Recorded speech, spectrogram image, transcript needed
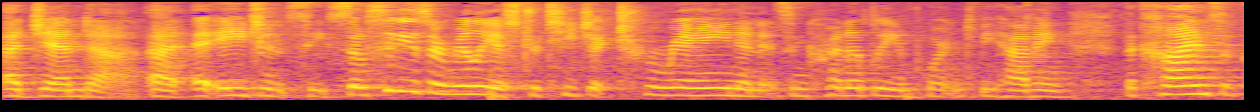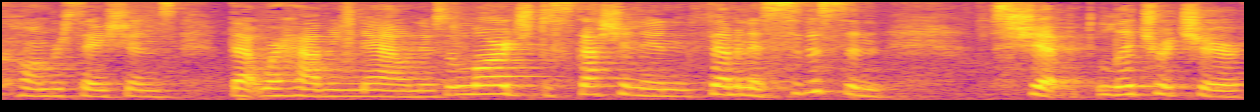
agenda uh, agency. So cities are really a strategic terrain and it's incredibly important to be having the kinds of conversations that we're having now. And there's a large discussion in feminist citizenship literature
